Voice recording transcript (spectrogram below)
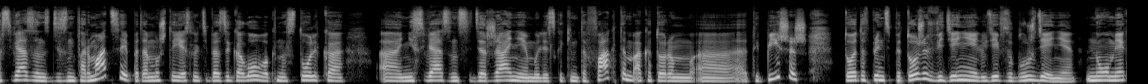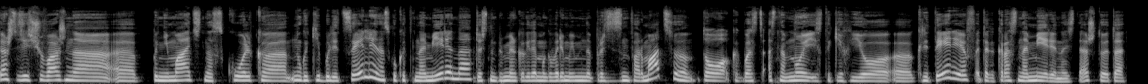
связан с дезинформацией, потому что если у тебя заголовок настолько э, не связан с содержанием или с каким-то фактом, о котором э, ты пишешь, то это, в принципе, тоже введение людей в заблуждение. Но мне кажется, здесь еще важно э, понимать, насколько, ну, какие были цели, насколько это намеренно. То есть, например, когда мы говорим именно про дезинформацию, то как бы основной из таких ее э, критериев это как раз намеренность, да, что это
